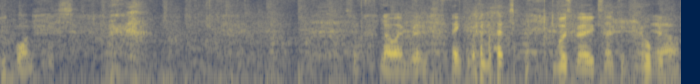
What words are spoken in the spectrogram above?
Big one. so now I'm ready. Thank you very much. It was very exciting. I hope Yeah. it.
